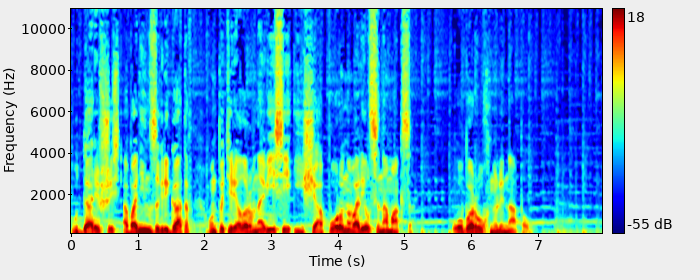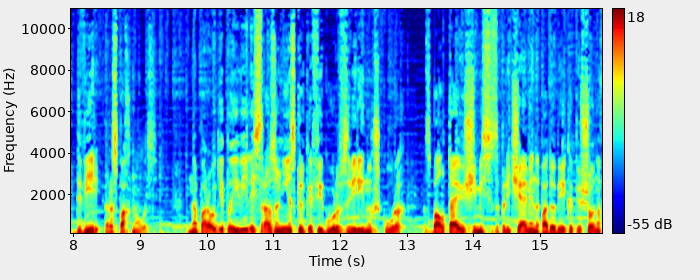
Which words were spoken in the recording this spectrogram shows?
Ударившись об один из агрегатов, он потерял равновесие и, ища опору, навалился на Макса. Оба рухнули на пол. Дверь распахнулась. На пороге появились сразу несколько фигур в звериных шкурах с болтающимися за плечами наподобие капюшонов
